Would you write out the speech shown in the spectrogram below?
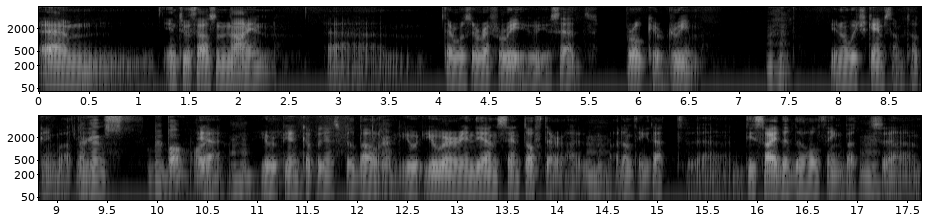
Um, in 2009, um, there was a referee who you said broke your dream. Mhm. You know which games I'm talking about? right? Against Bilbao? or- Yeah. mhm. European Cup against Bilbao. Okay. You you were in the end sent off there. I, Mhm. I don't think that uh, decided the whole thing, but Mhm. um,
